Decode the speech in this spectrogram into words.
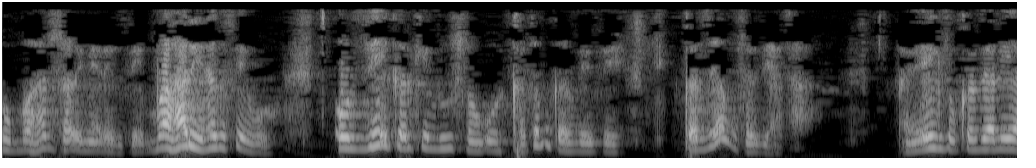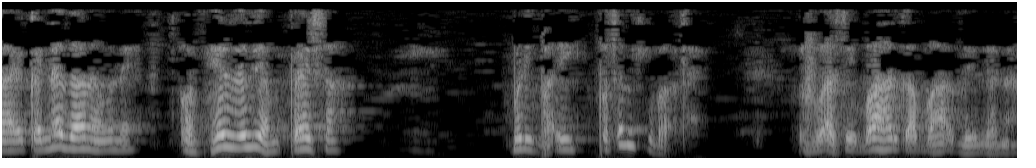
वो बाहर साड़ी में रखते, बाहर ही रखते वो। और दे करके दूसरों को खत्म कर देते। कर्जा उतर जाता एक तो कर्जा लिया है कन्यादान हमने, और फिर दे दिया हम पैसा। बड़ी भाई पसंद की बात है। उस वास्ते बाहर का बाहर दे देना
